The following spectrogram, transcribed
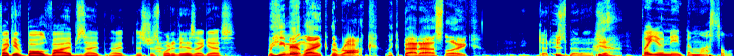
If I give bald vibes, I, I that's just what it is, I guess. But he meant like The Rock, like a badass, like That is badass. yeah. But you need the muscles.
